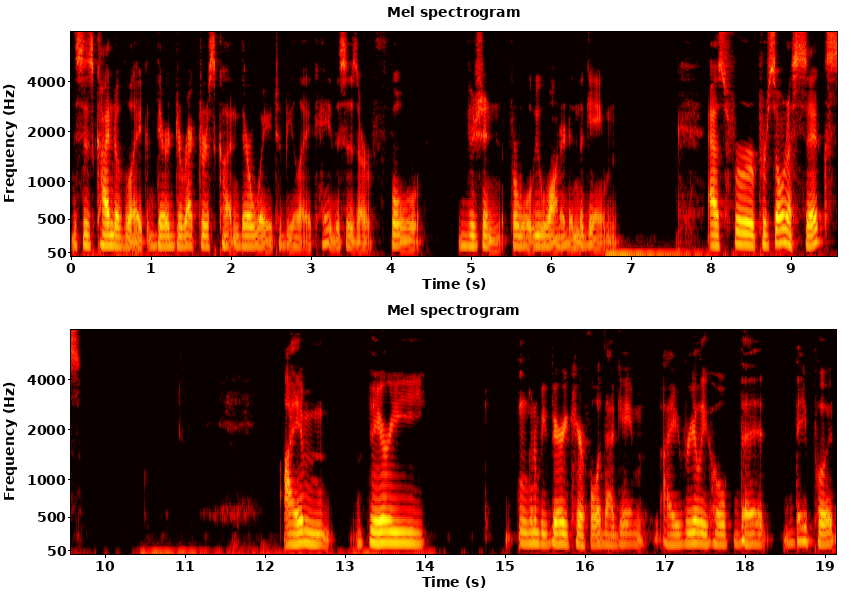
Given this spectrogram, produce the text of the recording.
this is kind of like their director's cut and their way to be like, hey, this is our full vision for what we wanted in the game. As for Persona 6, I am very I'm going to be very careful with that game. I really hope that they put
